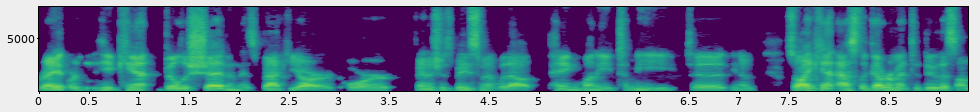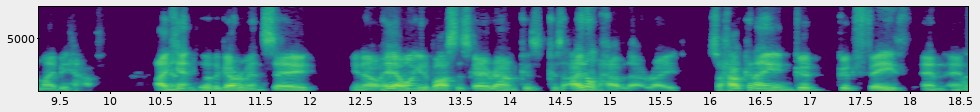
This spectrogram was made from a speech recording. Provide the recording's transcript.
right? Or he can't build a shed in his backyard or finish his basement without paying money to me to you know. So I can't ask the government to do this on my behalf. I yeah. can't go to the government and say, you know, hey, I want you to boss this guy around because because I don't have that right. So how can I, in good good faith and and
